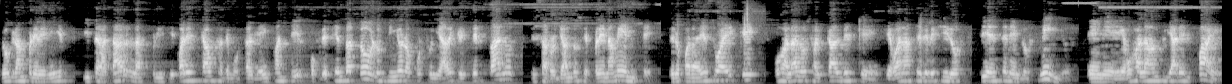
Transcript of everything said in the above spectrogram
logran prevenir y tratar las principales causas de mortalidad infantil, ofreciendo a todos los niños la oportunidad de crecer sanos, desarrollándose plenamente. Pero para eso hay que ojalá los alcaldes que, van a ser elegidos piensen en los niños, en eh, ojalá ampliar el PAE,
